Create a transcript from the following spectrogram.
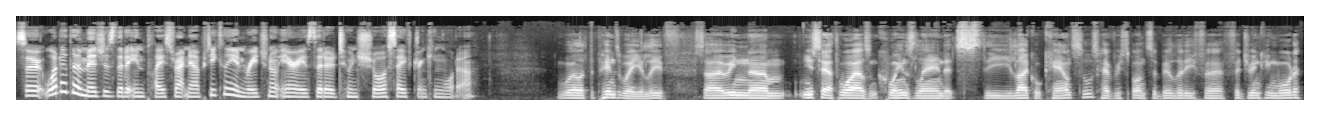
So, what are the measures that are in place right now, particularly in regional areas, that are to ensure safe drinking water? Well, it depends where you live. So in um, New South Wales and Queensland, it's the local councils have responsibility for, for drinking water.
